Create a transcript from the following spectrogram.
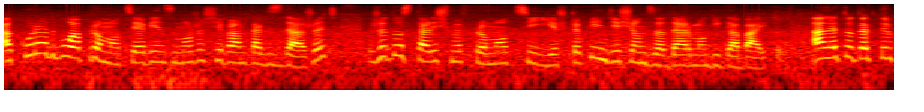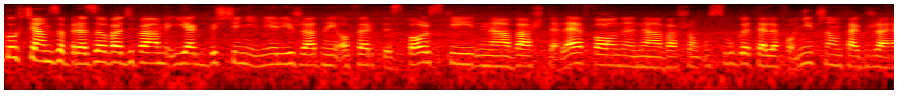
Akurat była promocja, więc może się Wam tak zdarzyć, że dostaliśmy w promocji jeszcze 50 za darmo gigabajtów. Ale to tak tylko chciałam zobrazować Wam, jakbyście nie mieli żadnej oferty z Polski na Wasz telefon, na Waszą usługę telefoniczną, także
